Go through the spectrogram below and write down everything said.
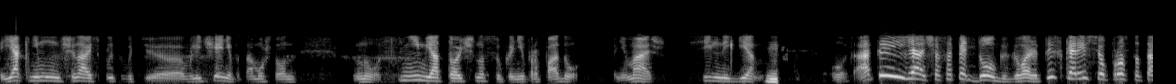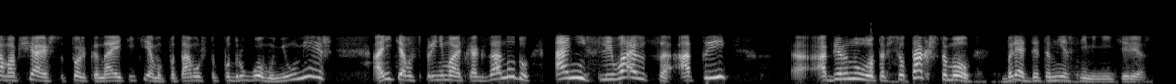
Я к нему начинаю испытывать э, влечение, потому что он, ну, с ним я точно, сука, не пропаду, понимаешь? Сильный ген. Вот. А ты, я сейчас опять долго говорю, ты, скорее всего, просто там общаешься только на эти темы, потому что по-другому не умеешь, они тебя воспринимают как зануду, они сливаются, а ты э, обернул это все так, что, мол, блядь, да это мне с ними не интересно.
